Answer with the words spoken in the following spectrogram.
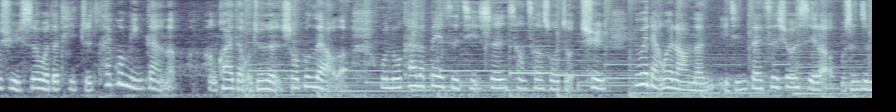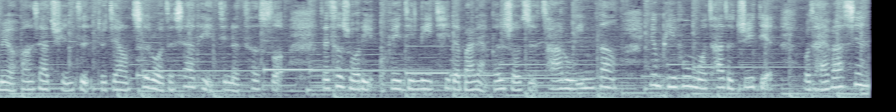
或许是我的体质太过敏感了，很快的我就忍受不了了。我挪开了被子，起身向厕所走去。因为两位老人已经再次休息了，我甚至没有放下裙子，就这样赤裸着下体进了厕所。在厕所里，我费尽力气的把两根手指插入阴道，用皮肤摩擦着 G 点。我才发现，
